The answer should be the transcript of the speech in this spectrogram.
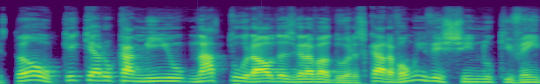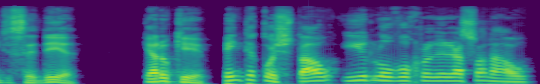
Então, o que, que era o caminho natural das gravadoras? Cara, vamos investir no que vem de CD? Que era o quê? Pentecostal e louvor congregacional.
